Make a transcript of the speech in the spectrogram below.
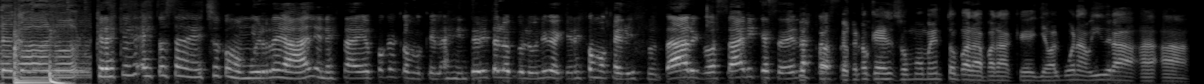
darte calor. ¿Crees que esto se ha hecho como muy real en esta época? Como que la gente ahorita lo, que lo único que quiere es como que disfrutar, gozar y que se den las cosas. Yo creo que son momentos para, para que llevar buena vibra a, a,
